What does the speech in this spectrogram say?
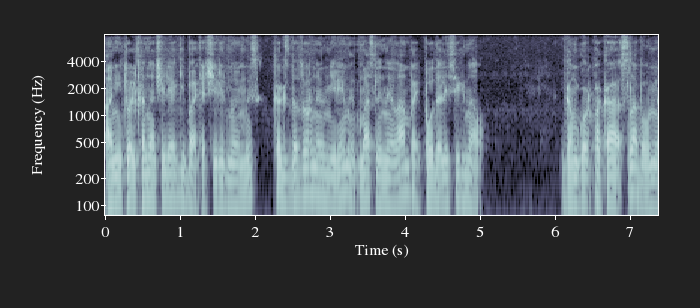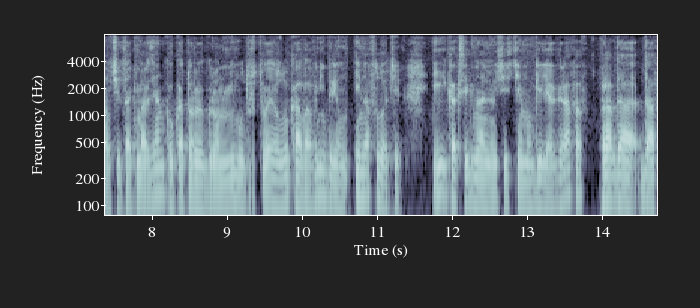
Они только начали огибать очередной мыс, как с дозорной у Неремы масляной лампой подали сигнал. Гамгор пока слабо умел читать морзянку, которую Грон не мудрствуя лукаво внедрил и на флоте, и как сигнальную систему гелиографов, правда, дав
